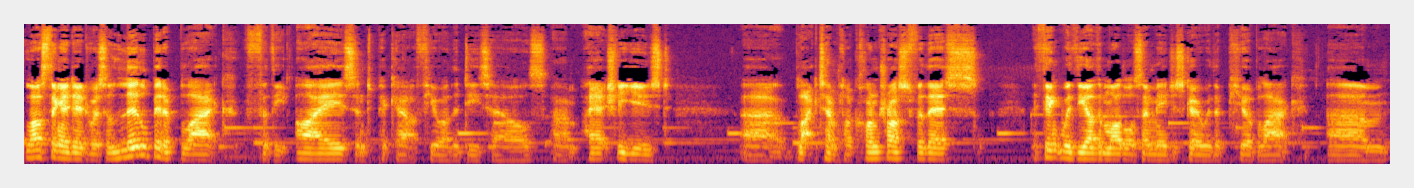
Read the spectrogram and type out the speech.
Last thing I did was a little bit of black for the eyes and to pick out a few other details. Um, I actually used uh, Black Templar contrast for this. I think with the other models I may just go with a pure black. Um,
